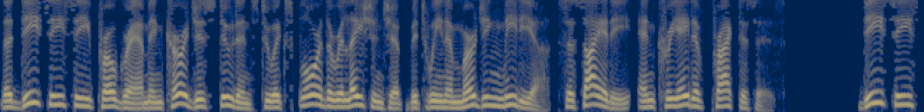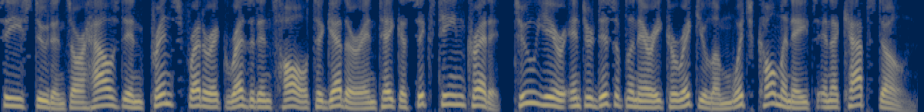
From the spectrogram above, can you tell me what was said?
The DCC program encourages students to explore the relationship between emerging media, society, and creative practices. DCC students are housed in Prince Frederick Residence Hall together and take a 16-credit, two-year interdisciplinary curriculum which culminates in a capstone.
